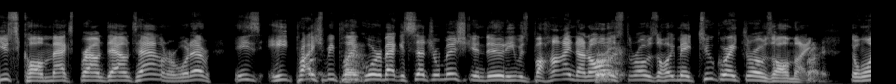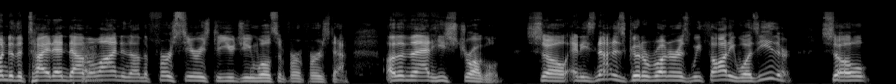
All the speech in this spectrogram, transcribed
used to call him Max Brown downtown or whatever. He's he probably should be playing right. quarterback at Central Michigan, dude. He was behind on all right. his throws. He made two great throws all night. Right. The one to the tight end down the line, and on the first series to Eugene Wilson for a first down. Other than that, he struggled. So, and he's not as good a runner as we thought he was either. So,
